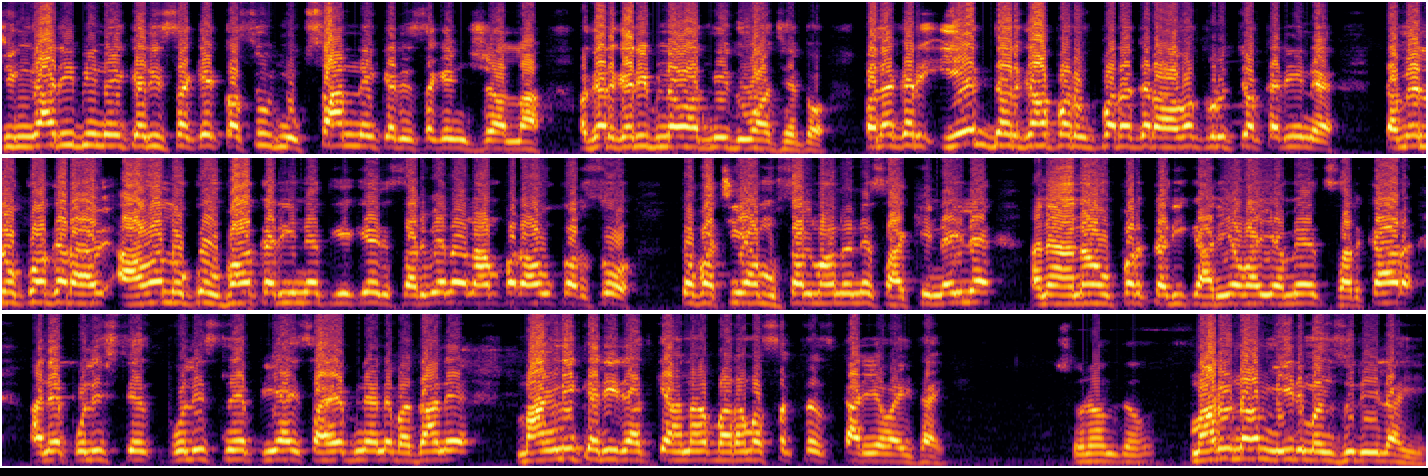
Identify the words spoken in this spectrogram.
ચિંગારી બી નહીં કરી શકે કશું નુકસાન નહીં કરી શકે ઇન્શાઅલ્લાહ અગર ગરીબ નવાજની દુઆ છે તો. પણ અગર એ જ દરગાહ પર ઉપર અગર આવા કૃત્ય કરીને તમે લોકો અગર આવા લોકો ઊભા કરીને કે કે સર્વેના નામ પર આવું કરશો તો પછી આ મુસલમાનોને સાખી નહીં લે અને આના ઉપર કડી કાર્યવાહી અમે સરકાર અને પોલીસ પોલીસને પીઆઈ સાહેબને અને બધાને માંગણી કરી રહ્યા કે આના બારામાં સખત કાર્યવાહી થાય. શું નામ તો મારું નામ મીર મંજૂરી લાહી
